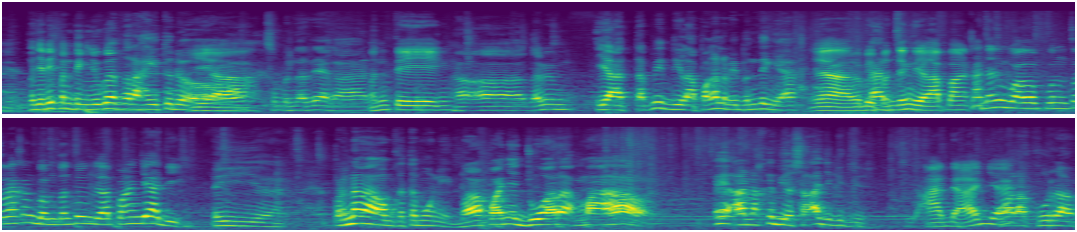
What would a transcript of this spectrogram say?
gitu. Oh, jadi penting juga terah itu dong. Iya. Sebenarnya kan. Penting. Heeh, tapi ya tapi di lapangan lebih penting ya. Ya, lebih Kan- penting di lapangan. Kadang walaupun terah kan belum tentu di lapangan jadi. Iya. Pernah nggak Om ketemu nih, bapaknya juara mahal. Eh anaknya biasa aja gitu. Ada aja. Malah kurang.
